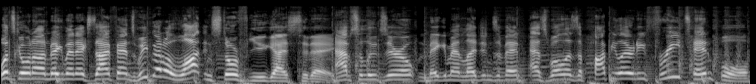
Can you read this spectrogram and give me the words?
What's going on, Mega Man X Dive fans? We've got a lot in store for you guys today. Absolute Zero, Mega Man Legends event, as well as a popularity free 10 pull.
